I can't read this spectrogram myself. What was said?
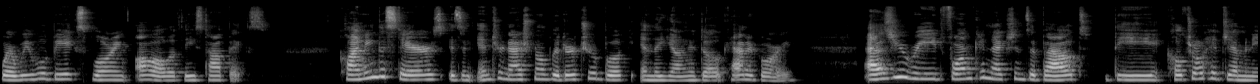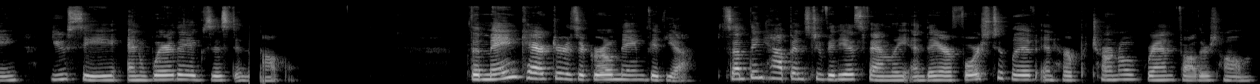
where we will be exploring all of these topics. Climbing the Stairs is an international literature book in the young adult category. As you read, form connections about the cultural hegemony you see and where they exist in the novel. The main character is a girl named Vidya. Something happens to Vidya's family and they are forced to live in her paternal grandfather's home.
